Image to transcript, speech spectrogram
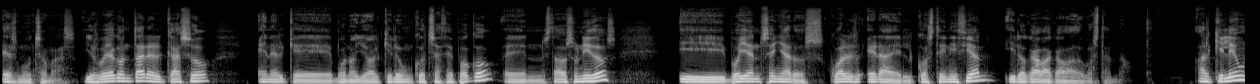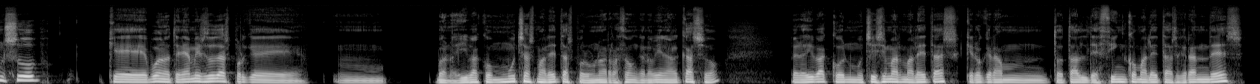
es mucho más. Y os voy a contar el caso en el que, bueno, yo alquilé un coche hace poco en Estados Unidos y voy a enseñaros cuál era el coste inicial y lo que ha acabado costando. Alquilé un sub que, bueno, tenía mis dudas porque, mm, bueno, iba con muchas maletas por una razón que no viene al caso, pero iba con muchísimas maletas, creo que eran un total de cinco maletas grandes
